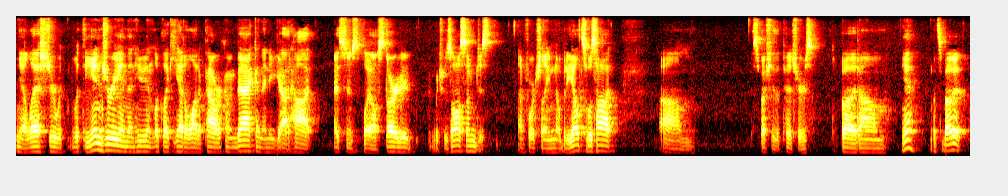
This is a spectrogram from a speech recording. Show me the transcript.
you know, last year with with the injury, and then he didn't look like he had a lot of power coming back, and then he got hot as soon as the playoffs started, which was awesome. Just unfortunately, nobody else was hot, um, especially the pitchers. But um, yeah, that's about it.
